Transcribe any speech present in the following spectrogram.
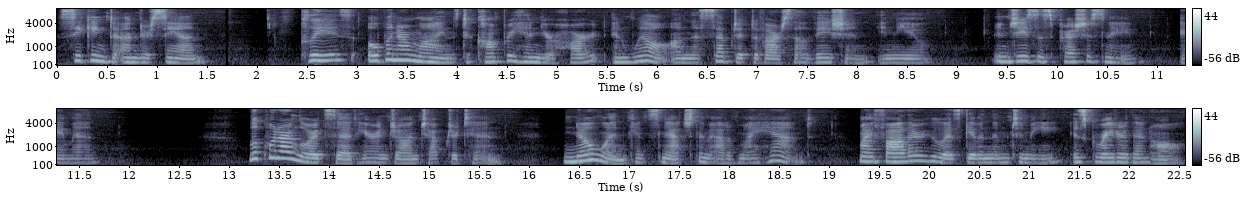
seeking to understand. Please open our minds to comprehend your heart and will on the subject of our salvation in you. In Jesus' precious name, amen. Look what our Lord said here in John chapter 10 No one can snatch them out of my hand. My Father, who has given them to me, is greater than all.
